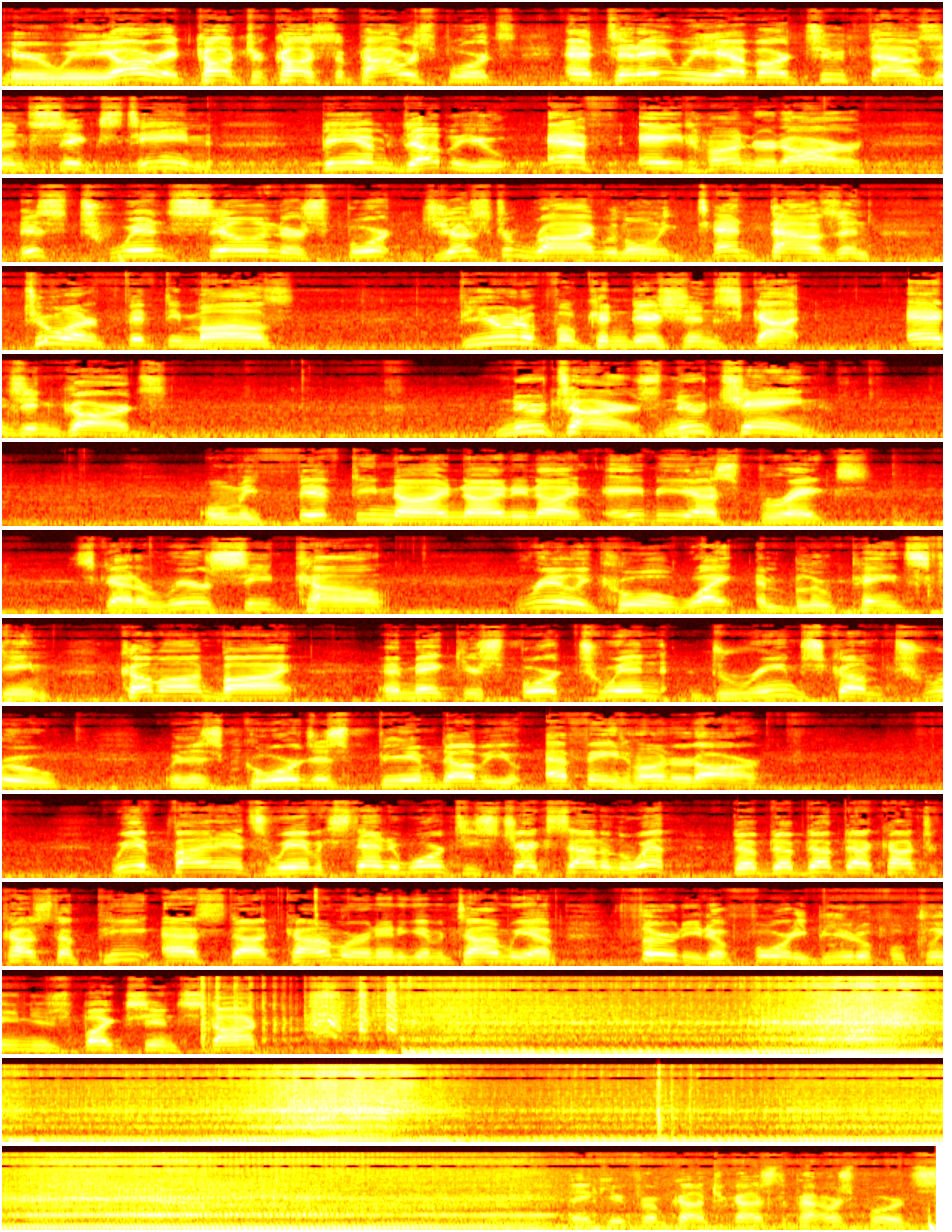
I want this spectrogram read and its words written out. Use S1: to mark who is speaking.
S1: Here we are at Contra Costa Power Sports, and today we have our 2016 BMW F800R. This twin cylinder sport just arrived with only 10,250 miles. Beautiful conditions, got engine guards, new tires, new chain. Only $59.99. ABS brakes it's got a rear seat cowl, really cool white and blue paint scheme. Come on by and make your sport twin dreams come true with this gorgeous BMW F800R. We have finance, we have extended warranties. Check us out on the web, www.contracostaps.com, where at any given time we have 30 to 40 beautiful clean used bikes in stock. Thank you from Contra Costa Power Sports.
